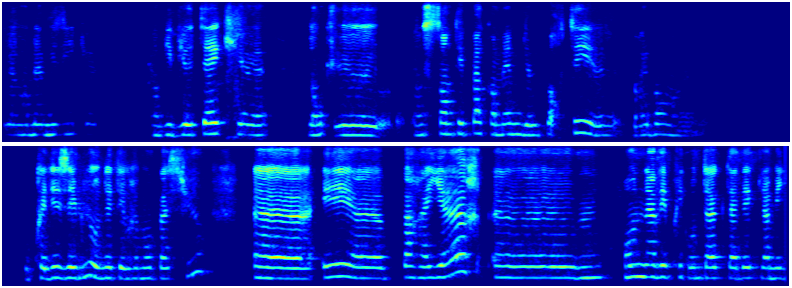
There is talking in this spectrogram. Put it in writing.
c'est la mort de la musique en bibliothèque, donc, euh, on ne se sentait pas quand même de porter euh, vraiment euh, auprès des élus, on n'était vraiment pas sûr. et par ailleurs, on avait pris contact avec la Euh,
